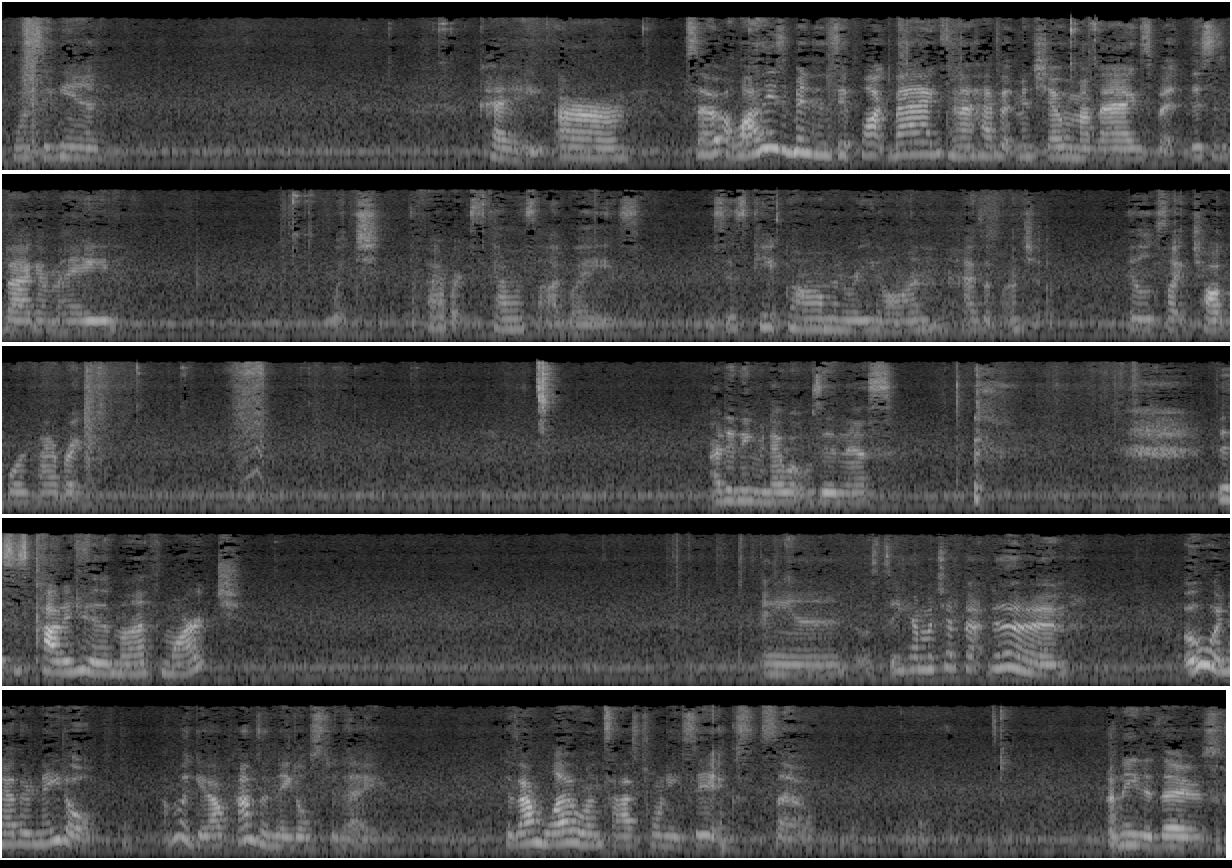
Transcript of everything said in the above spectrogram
Once again. Okay, um, so a lot of these have been in Ziploc bags and I haven't been showing my bags, but this is a bag I made which the fabric's kind of sideways. It says keep calm and read on and has a bunch of, it looks like chalkboard fabric. I didn't even know what was in this. this is Cottage of the Month, March. And let's see how much I've got done. Oh, another needle. I'm going to get all kinds of needles today. Because I'm low on size 26, so I needed those.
